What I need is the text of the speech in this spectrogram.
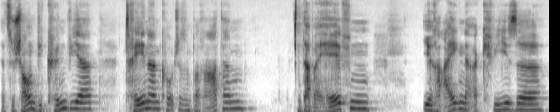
ja, zu schauen, wie können wir Trainern, Coaches und Beratern dabei helfen, ihre eigene Akquise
